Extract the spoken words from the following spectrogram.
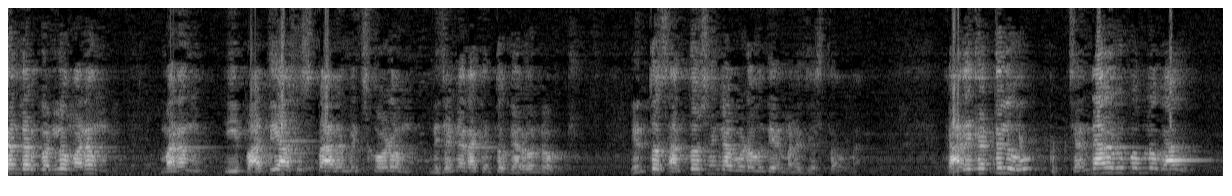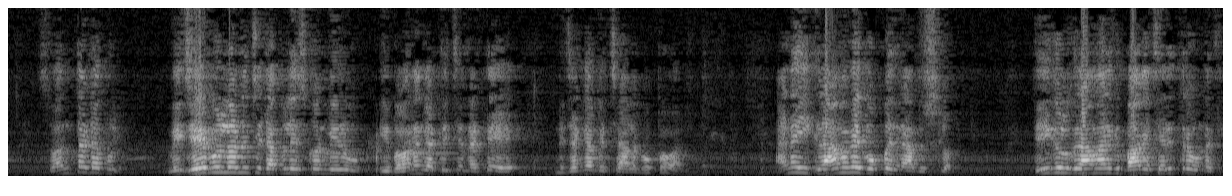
సందర్భంలో మనం మనం ఈ పార్టీ ఆఫీస్ ప్రారంభించుకోవడం నిజంగా నాకు ఎంతో గర్వంగా ఉంది. ఎంతో సంతోషంగా కూడా ఉంది అని మనం చేస్తా ఉన్నా. కార్యకర్తలు చందాల రూపంలో కాదు సొంత డబ్బులు మీ జేబుల్లో నుంచి డబ్బులు వేసుకొని మీరు ఈ భవనం కట్టించిందంటే నిజంగా మీరు చాలా గొప్పవారు. అయినా ఈ గ్రామమే గొప్పది నా దృష్టిలో. తీగులు గ్రామానికి బాగా చరిత్ర ఉన్నది.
